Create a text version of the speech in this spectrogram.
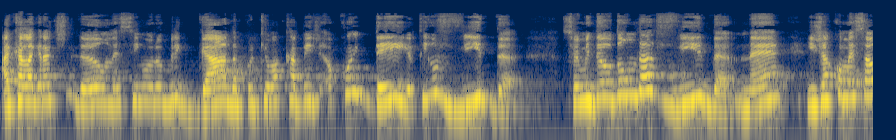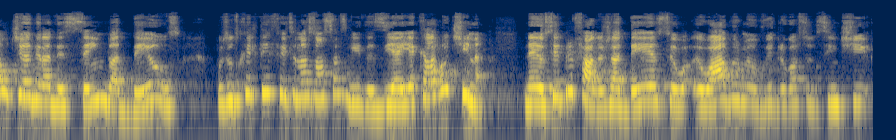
Aquela gratidão, né, Senhor, obrigada, porque eu acabei de. Eu acordei, eu tenho vida. O Senhor me deu o dom da vida, né? E já começar o dia agradecendo a Deus por tudo que Ele tem feito nas nossas vidas. E aí, aquela rotina. Né? Eu sempre falo, eu já desço, eu, eu abro meu vidro, eu gosto de sentir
